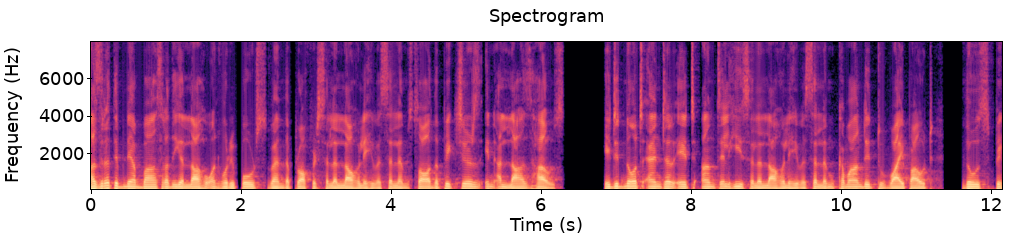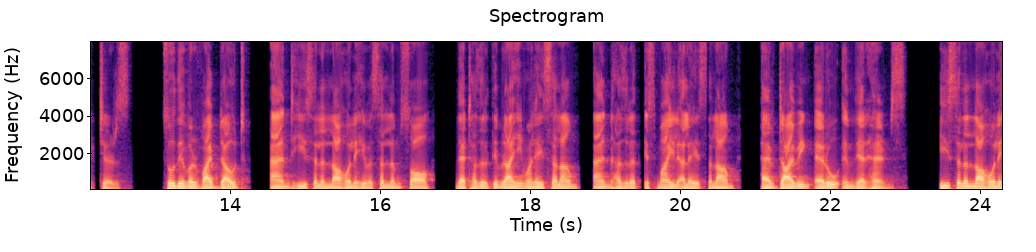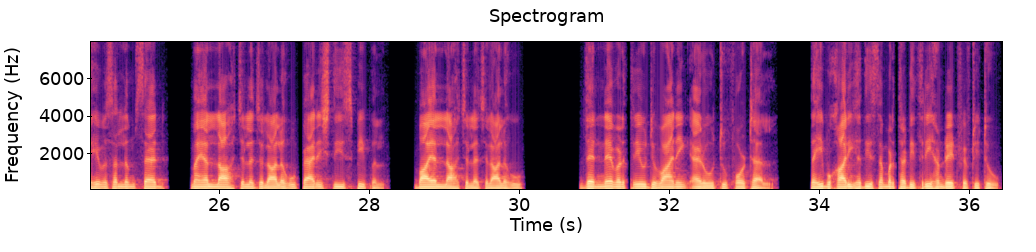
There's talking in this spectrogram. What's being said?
Hazrat Ibn Abbas radiallahu anhu reports when the Prophet wasallam saw the pictures in Allah's house, he did not enter it until he wasallam commanded to wipe out those pictures. So they were wiped out and he wasallam saw that Hazrat Ibrahim salam and Hazrat Ismail salam have divining arrow in their hands. He wasallam said, May Allah Jalla Jalaluhu perish these people. By Allah Jalla Jalaluhu. They never threw divining arrow to foretell. Sahih Bukhari Hadith number 3352.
